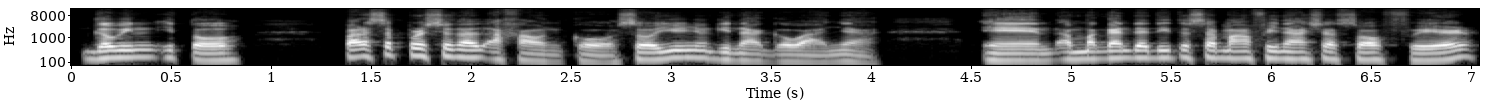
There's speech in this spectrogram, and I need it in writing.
gawin ito para sa personal account ko. So, yun yung ginagawa niya. And ang maganda dito sa mga financial software,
